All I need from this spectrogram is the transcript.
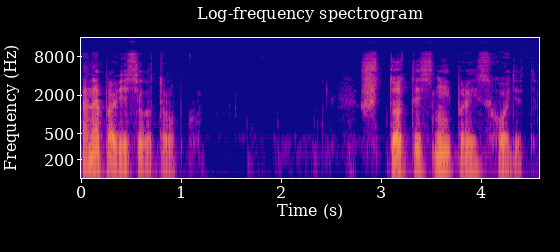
Она повесила трубку. Что-то с ней происходит.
